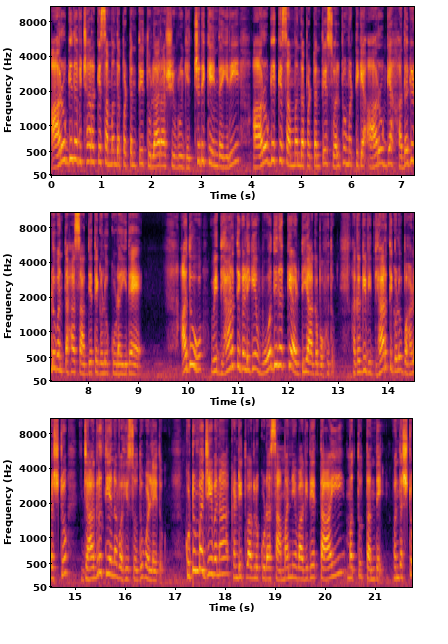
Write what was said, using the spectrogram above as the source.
ಆರೋಗ್ಯದ ವಿಚಾರಕ್ಕೆ ಸಂಬಂಧಪಟ್ಟಂತೆ ತುಲಾರಾಶಿಯವರು ಎಚ್ಚರಿಕೆಯಿಂದ ಇರಿ. ಆರೋಗ್ಯಕ್ಕೆ ಸಂಬಂಧಪಟ್ಟಂತೆ ಸ್ವಲ್ಪ ಮಟ್ಟಿಗೆ ಆರೋಗ್ಯ ಹದಗೆಡುವಂತಹ ಸಾಧ್ಯತೆಗಳು ಕೂಡ ಇದೆ. ಅದು ವಿದ್ಯಾರ್ಥಿಗಳಿಗೆ ಓದಿನಕ್ಕೆ ಅಡ್ಡಿಯಾಗಬಹುದು. ಹಾಗಾಗಿ ವಿದ್ಯಾರ್ಥಿಗಳು ಬಹಳಷ್ಟು ಜಾಗೃತಿಯನ್ನು ವಹಿಸೋದು ಒಳ್ಳೆಯದು ಕುಟುಂಬ ಜೀವನ ಖಂಡಿತವಾಗ್ಲೂ ಕೂಡ ಸಾಮಾನ್ಯವಾಗಿದೆ. ತಾಯಿ ಮತ್ತು ತಂದೆ ಒಂದಷ್ಟು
